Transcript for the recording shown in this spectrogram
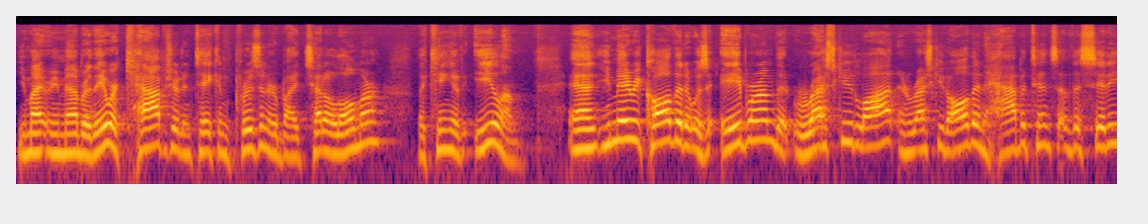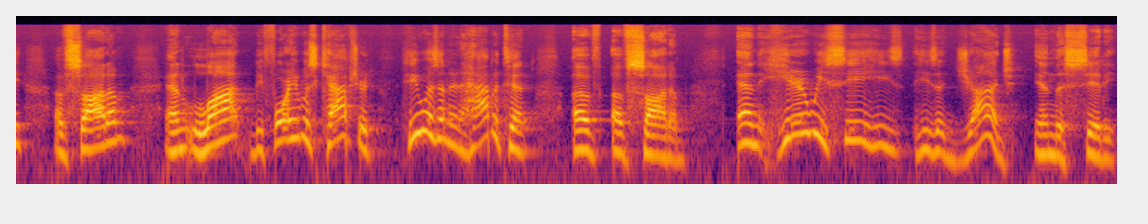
you might remember, they were captured and taken prisoner by Chedorlaomer, the king of Elam. And you may recall that it was Abram that rescued Lot and rescued all the inhabitants of the city of Sodom. And Lot, before he was captured, he was an inhabitant of, of Sodom. And here we see he's, he's a judge in the city,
